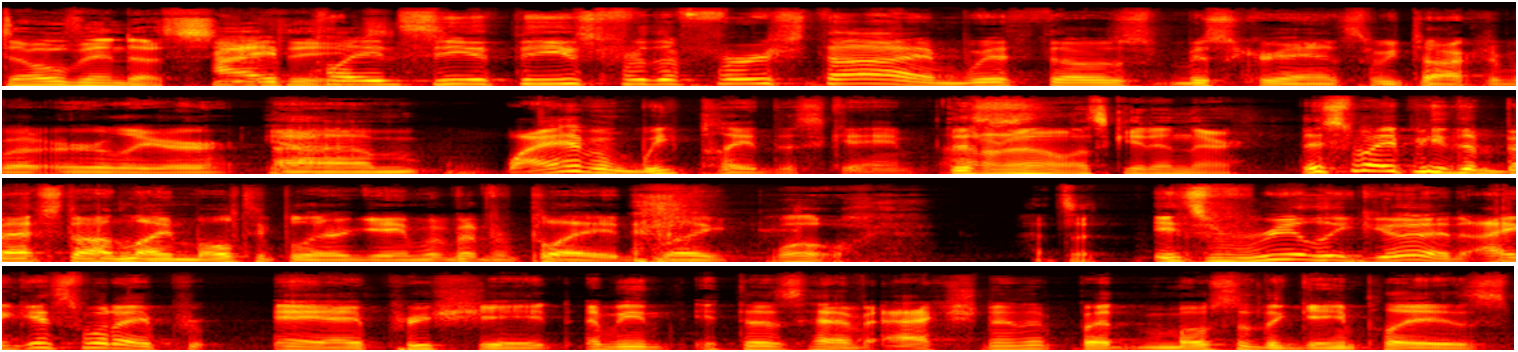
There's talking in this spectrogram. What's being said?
dove into Sea of I played Sea of Thieves for the first time with those miscreants we talked about earlier. Yeah. Um, why haven't we played this game? I don't know. Let's get in there. This might be the best online multiplayer game I've ever played. Like, Whoa, that's a it's really good. I guess what I a I appreciate. I mean, it does have action in it, but most of the gameplay is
